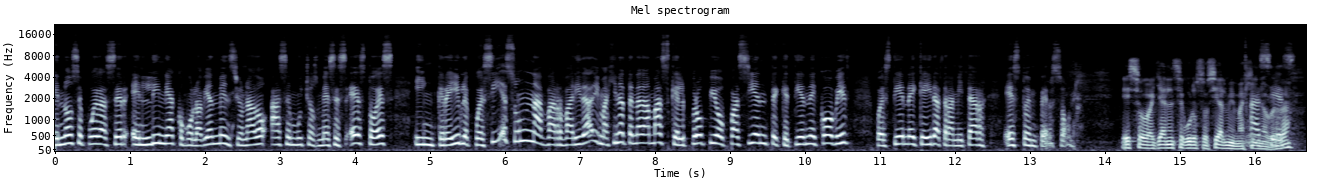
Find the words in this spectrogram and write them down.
que no se pueda hacer en línea como lo habían mencionado hace muchos meses. Esto es increíble. Pues sí, es una barbaridad. Imagínate nada más que el propio paciente que tiene COVID, pues tiene que ir a tramitar esto en persona. Eso allá en el Seguro Social, me imagino, Así ¿verdad? es.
